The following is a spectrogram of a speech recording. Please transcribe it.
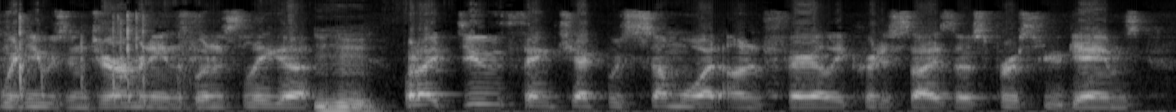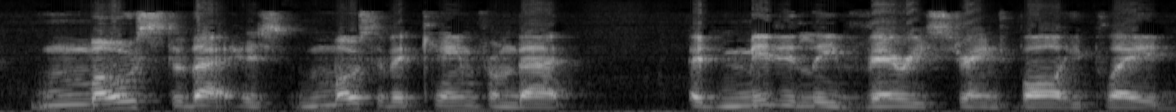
when he was in Germany in the Bundesliga, mm-hmm. but I do think Cech was somewhat unfairly criticized those first few games. Most of that, his, most of it came from that admittedly very strange ball he played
